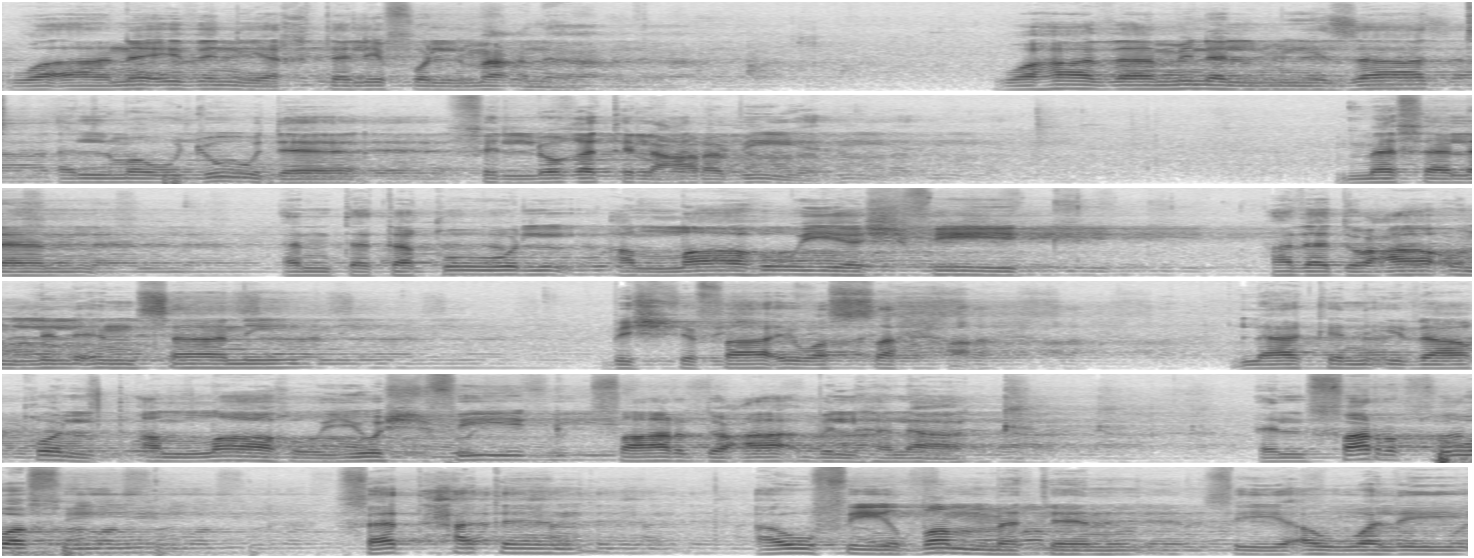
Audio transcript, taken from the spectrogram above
وآنئذ يختلف المعنى. وهذا من الميزات الموجودة في اللغة العربية. مثلا أنت تقول الله يشفيك هذا دعاء للإنسان بالشفاء والصحة. لكن إذا قلت الله يشفيك صار دعاء بالهلاك. الفرق هو في فتحة أو في ضمة في أول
